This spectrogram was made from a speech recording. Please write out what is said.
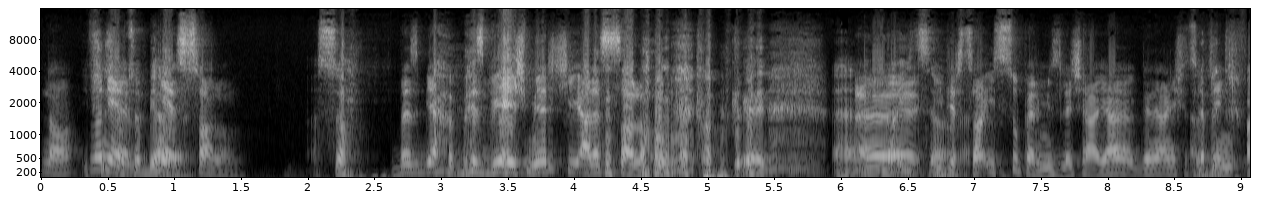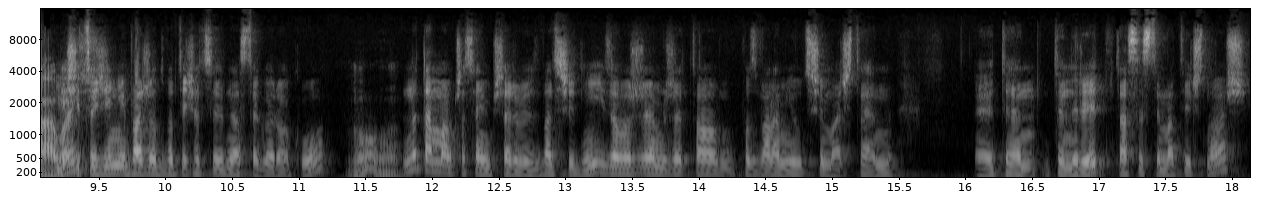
No, I no wszystko, nie, co białe. nie, z solą. Co? Bez, bia- bez białej śmierci, ale z solą. Okej. Aha, No E, i co? I wiesz co, i super mi zleciała. Ja generalnie się codziennie, ja się codziennie ważę od 2011 roku. U, No tam mam czasami przerwy 2-3 dni i zauważyłem, że to pozwala mi utrzymać ten, e, ten, ten rytm, ta systematyczność.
